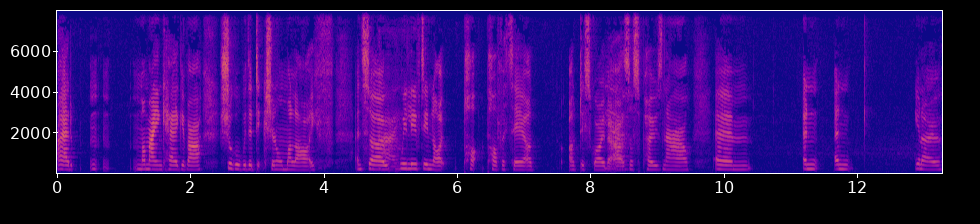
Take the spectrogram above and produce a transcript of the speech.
I had my main caregiver struggled with addiction all my life, and so Okay. we lived in like po- poverty. I'd I'd describe it as I suppose now, um, and and you know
